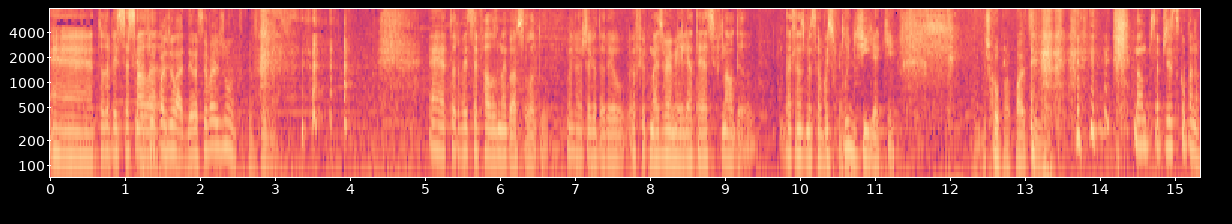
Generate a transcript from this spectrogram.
É, toda vez que você Se ele fala. for pra geladeira, você vai junto. É, toda vez que você fala os negócios lá do melhor jogador, eu, eu fico mais vermelho até esse final do- da transmissão. Eu vou explodir aqui. Desculpa, pode seguir. Não, não precisa pedir desculpa, não.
